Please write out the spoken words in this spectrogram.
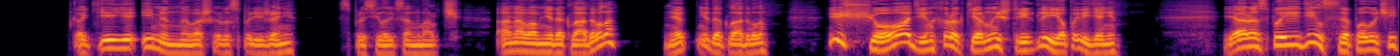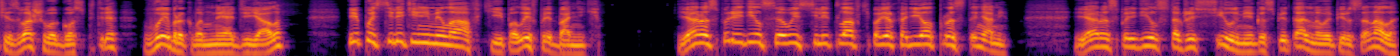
— Какие именно ваши распоряжения? — спросил Александр Маркович. — Она вам не докладывала? — Нет, не докладывала. Еще один характерный штрих для ее поведения. Я распорядился получить из вашего госпиталя выбракованные одеяла и постелить ими лавки и полы в предбаннике. Я распорядился выстелить лавки поверх одеял простынями, я распорядился также силами госпитального персонала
